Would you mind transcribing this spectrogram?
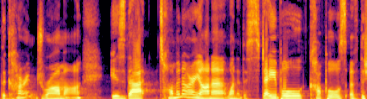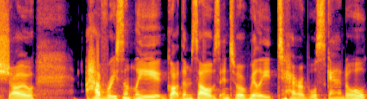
the current drama is that Tom and Ariana, one of the stable couples of the show, have recently got themselves into a really terrible scandal.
